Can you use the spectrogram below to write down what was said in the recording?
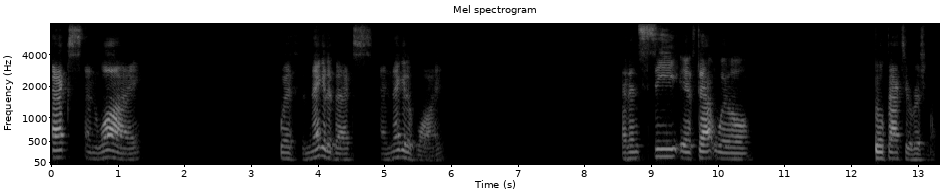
x and y with negative x and negative y. And then see if that will go back to original.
